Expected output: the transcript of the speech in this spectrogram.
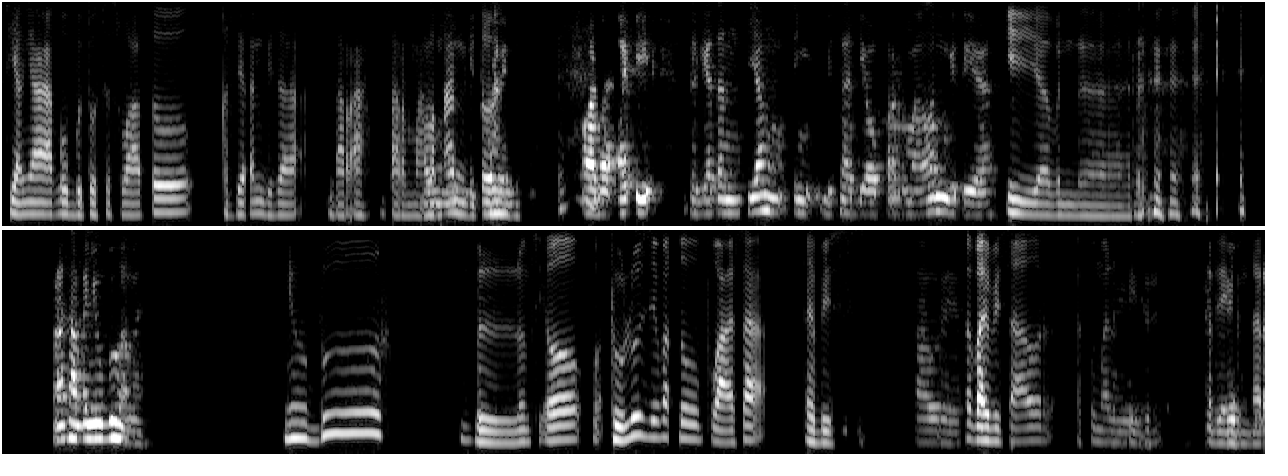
siangnya aku butuh sesuatu, kerja kan bisa entar ah, entar Mmm, maleman gitu. iya. Oh, ada EI kegiatan siang ting bisa dioper malam gitu ya? Iya, bener. Pernah sampai nyubuh nggak, Mas? Nyubuh, belum sih. Oh, dulu sih waktu puasa habis Sahur ya? apa, habis sahur aku Oh, males iya. tidur, ngerjain It bentar.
